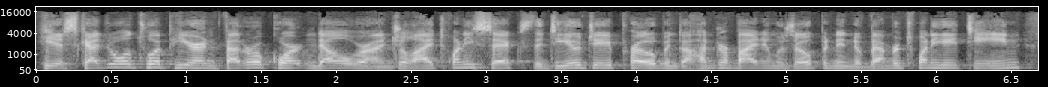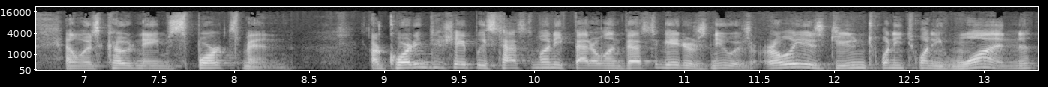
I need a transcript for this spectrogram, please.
He is scheduled to appear in federal court in Delaware on July 26. The DOJ probe into Hunter Biden was opened in November 2018 and was codenamed Sportsman. According to Shapley's testimony, federal investigators knew as early as June 2021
